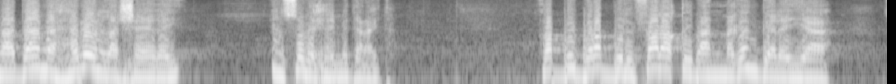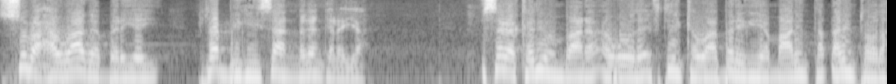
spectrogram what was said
maadaama habeen la sheegay in subaxii middan ay tahay rabbi birabbi اlfalaqi baan magan gelayaa subaxa waaga baryey rabbigiisaan magan gelayaa isaga keliyun baana awooda iftiinka waa berigiiyo maalinta dhalintooda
